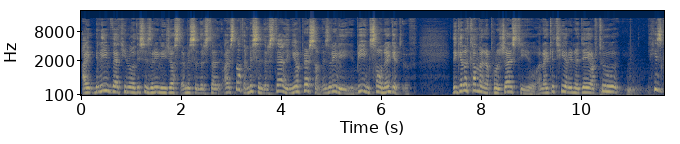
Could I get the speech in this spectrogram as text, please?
I believe that you know this is really just a misunderstanding. It's not a misunderstanding. Your person is really being so negative. They're gonna come and apologize to you, and I get here in a day or two. He's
